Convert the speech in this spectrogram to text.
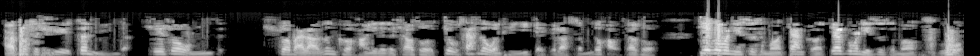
而不是去证明的。所以说，我们说白了，任何行业的一个销售，就三个问题你解决了，什么都好销售。第二个问题是什么？价格。第二个问题是什么？服务。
